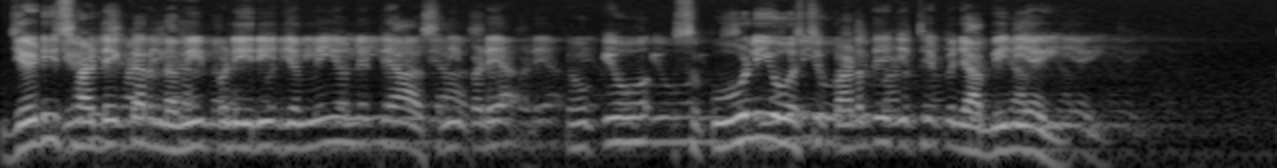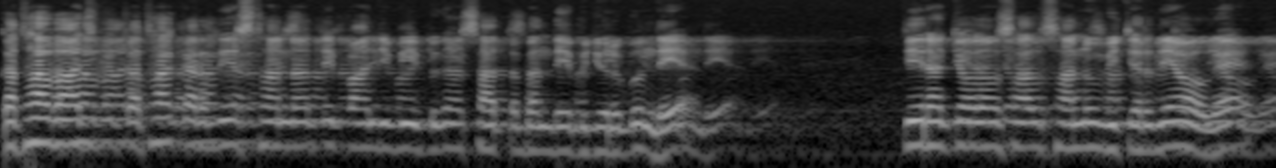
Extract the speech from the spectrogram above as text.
ਜਿਹੜੀ ਸਾਡੇ ਘਰ ਨਵੀਂ ਪਨੀਰੀ ਜੰਮੀ ਉਹਨੇ ਇਤਿਹਾਸ ਨਹੀਂ ਪੜਿਆ ਕਿਉਂਕਿ ਉਹ ਸਕੂਲ ਹੀ ਉਸ 'ਚ ਪੜ੍ਹਦੇ ਜਿੱਥੇ ਪੰਜਾਬੀ ਨਹੀਂ ਹੈਗੀ। ਕਥਾਵਾਚਕ ਕਥਾ ਕਰਦੇ ਸਥਾਨਾਂ ਤੇ ਪੰਜ ਬੀਬੀਆਂ ਸੱਤ ਬੰਦੇ ਬਜ਼ੁਰਗ ਹੁੰਦੇ ਆ। 13 14 ਸਾਲ ਸਾਨੂੰ ਵਿਚਰਦਿਆਂ ਹੋ ਗਏ।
